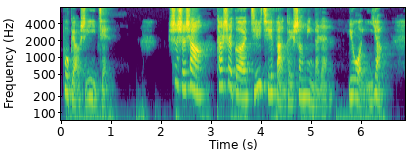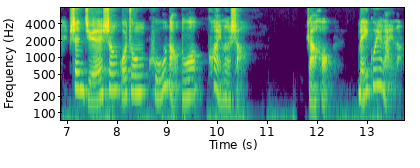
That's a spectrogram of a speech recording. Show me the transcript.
不表示意见。事实上，他是个极其反对生命的人，与我一样。深觉生活中苦恼多，快乐少。然后玫瑰来了，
